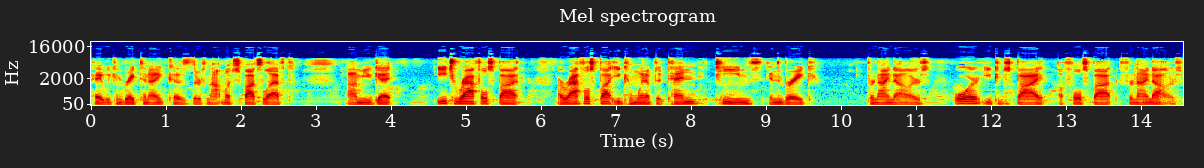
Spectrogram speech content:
hey, we can break tonight because there's not much spots left. Um, you get each raffle spot. A raffle spot you can win up to 10 teams in the break for $9 or you could just buy a full spot for nine dollars.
